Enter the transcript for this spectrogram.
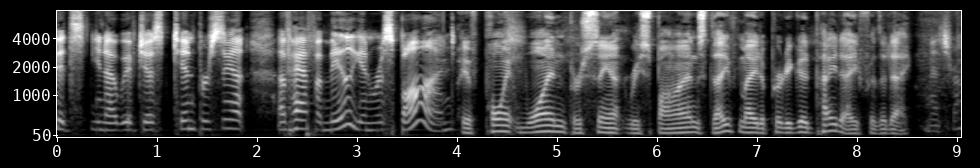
it's, you know, if just 10% of half a million respond, if 0.1% responds, they've made a pretty good payday for the day. that's right.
